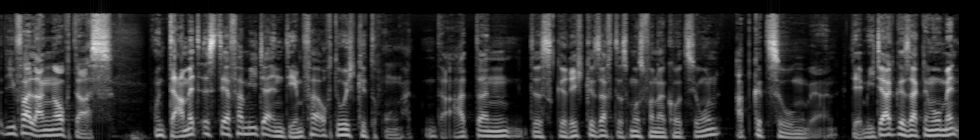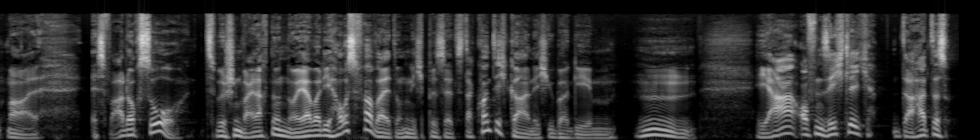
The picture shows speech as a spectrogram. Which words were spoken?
die verlangen auch das. Und damit ist der Vermieter in dem Fall auch durchgedrungen. Da hat dann das Gericht gesagt, das muss von der Kaution abgezogen werden. Der Mieter hat gesagt, im Moment mal, es war doch so. Zwischen Weihnachten und Neujahr war die Hausverwaltung nicht besetzt. Da konnte ich gar nicht übergeben. Hm. Ja, offensichtlich, da hat das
